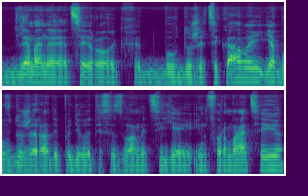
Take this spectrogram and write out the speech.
Для мене цей ролик був дуже цікавий. Я був дуже радий поділитися з вами цією інформацією.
